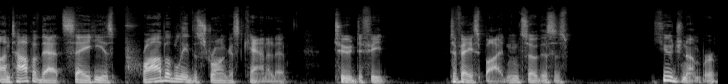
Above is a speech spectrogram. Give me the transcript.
on top of that, say he is probably the strongest candidate to defeat, to face Biden. So this is a huge number.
